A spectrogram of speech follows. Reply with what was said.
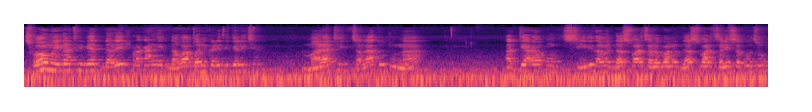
છ મહિનાથી મેં દરેક પ્રકારની દવા બંધ કરી દીધેલી છે. મારાથી ચલાતું તું ના, અત્યારે હું સીધી તમે દસ વાર ચડવાનું, દસ વાર ચડી શકું છું.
